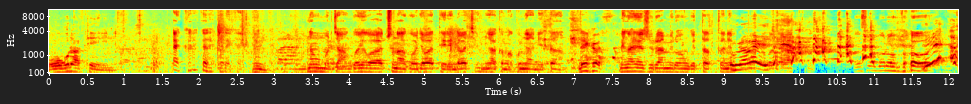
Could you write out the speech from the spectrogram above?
wowe uratera inda Eh, kare kare kare kare. No mu muryango w'iwacu ntabwo bajya batera inda bakiri mu myaka makumyabiri n'itanu. Reka. Ni nka hejuru ya mirongo itatu Urabeshya? urumva wowe.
